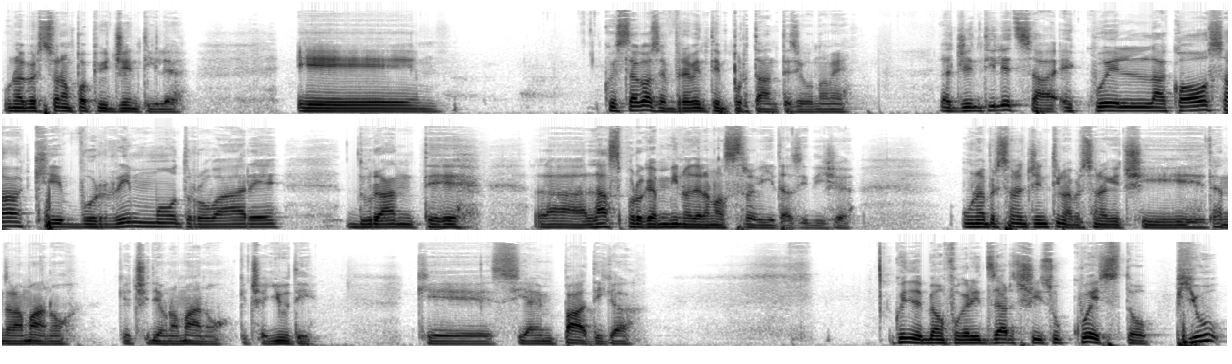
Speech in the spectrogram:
una persona un po' più gentile. E questa cosa è veramente importante secondo me. La gentilezza è quella cosa che vorremmo trovare durante la, l'aspro cammino della nostra vita, si dice. Una persona gentile, una persona che ci tenda la mano, che ci dia una mano, che ci aiuti, che sia empatica. Quindi dobbiamo focalizzarci su questo più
